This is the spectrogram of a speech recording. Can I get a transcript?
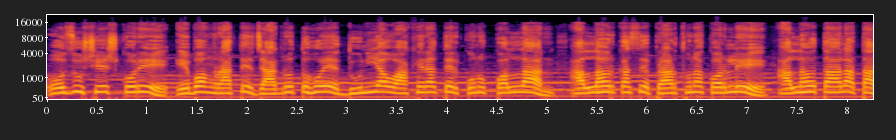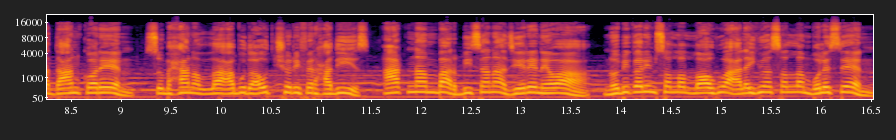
অজু শেষ করে এবং রাতে জাগ্রত হয়ে দুনিয়া ও আখেরাতের কোনো কল্যাণ আল্লাহর কাছে প্রার্থনা করলে, আল্লাহ তাআলা তা দান করেন। সুবহান আল্লাহ আবু দাউদ শরীফের হাদিস, আট নাম্বার বিছানা জেরে নেওয়া। নবী করিম সাল্লাল্লাহু আলহিহাসাল্লাম বলেছেন,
